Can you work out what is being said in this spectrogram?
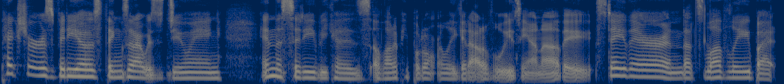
pictures, videos, things that I was doing in the city because a lot of people don't really get out of Louisiana. They stay there and that's lovely, but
